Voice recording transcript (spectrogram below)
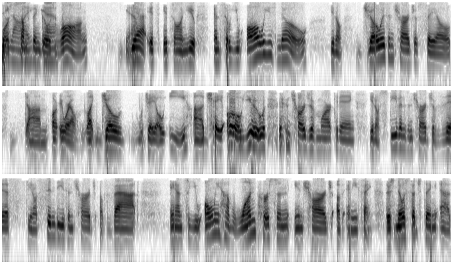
or lie? something goes yeah. wrong, yeah. yeah, it's it's on you. And so you always know, you know, Joe is in charge of sales, um, or well, like Joe J O E uh, J O U in charge of marketing. You know, Steven's in charge of this. You know, Cindy's in charge of that. And so you only have one person in charge of anything. There's no such thing as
